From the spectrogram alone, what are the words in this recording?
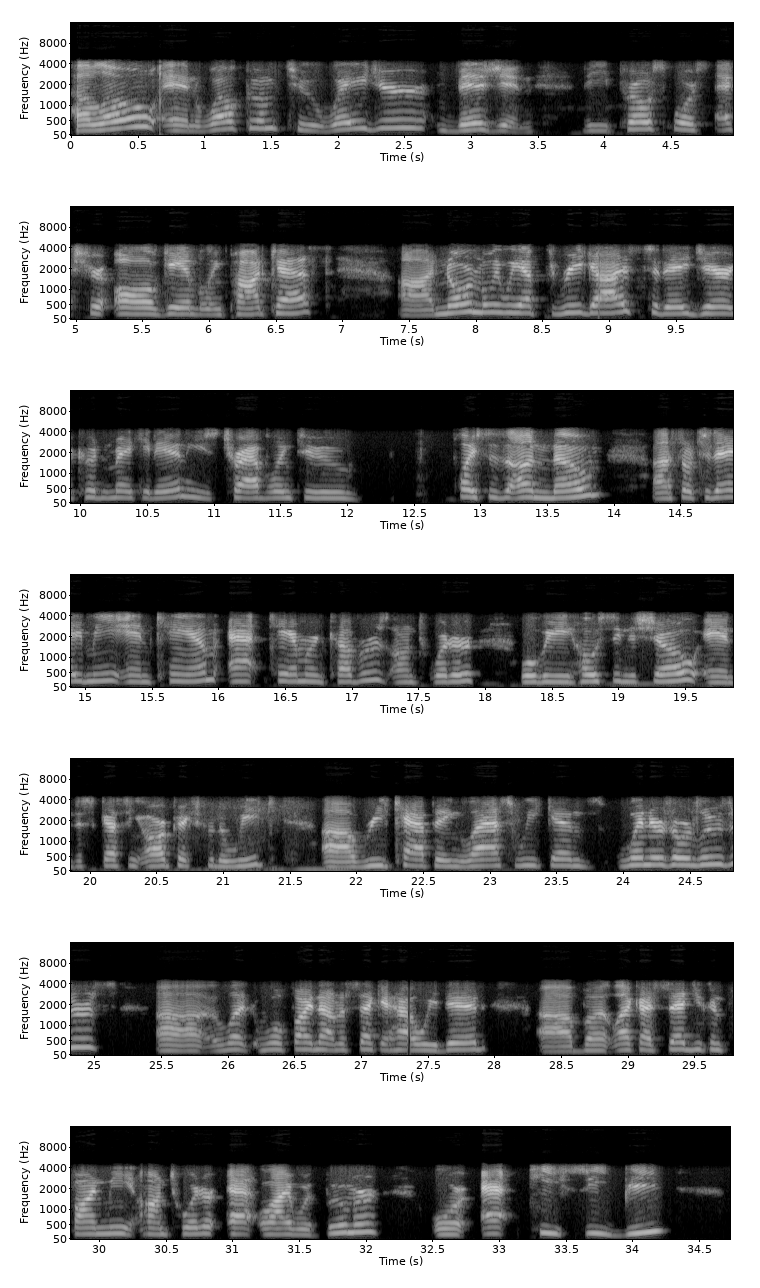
Hello and welcome to Wager Vision, the Pro Sports Extra All Gambling podcast. Uh, normally we have three guys. Today Jared couldn't make it in. He's traveling to places unknown. Uh, so today, me and Cam at Cameron Covers on Twitter will be hosting the show and discussing our picks for the week, uh, recapping last weekend's winners or losers. Uh, let we'll find out in a second how we did. Uh, but like I said, you can find me on Twitter at Live with Boomer or at TCB.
